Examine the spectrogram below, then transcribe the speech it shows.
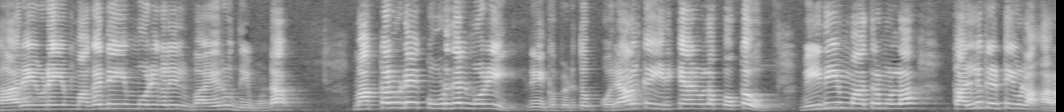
ഭാര്യയുടെയും മകന്റെയും മൊഴികളിൽ വൈരുദ്ധ്യമുണ്ട്. മക്കളുടെ കൂടുതൽ മൊഴി രേഖപ്പെടുത്തും. ഒരാൾക്ക് ഇരിക്കാനുള്ള പൊക്കവും വീതിയും മാത്രമുള്ള കല്ലുകെട്ടിയുള്ള അറ.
